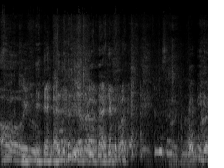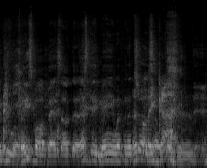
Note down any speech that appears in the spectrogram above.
Oh, And the other one back and forth. They be hitting people with baseball bats out there. That's their main weapon of That's choice. all they got. there.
